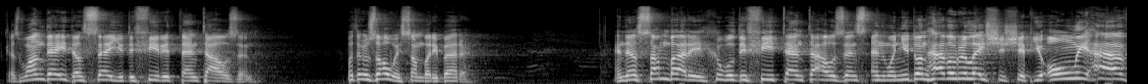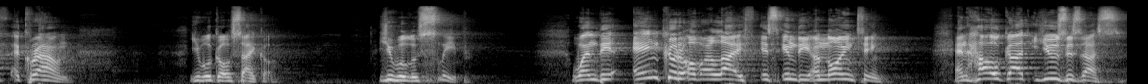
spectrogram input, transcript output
Because one day they'll say you defeated 10,000. But there's always somebody better. And there's somebody who will defeat 10,000s and when you don't have a relationship, you only have a crown, you will go psycho. You will lose sleep. When the anchor of our life is in the anointing and how God uses us,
